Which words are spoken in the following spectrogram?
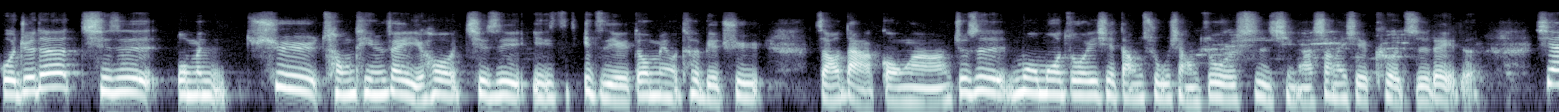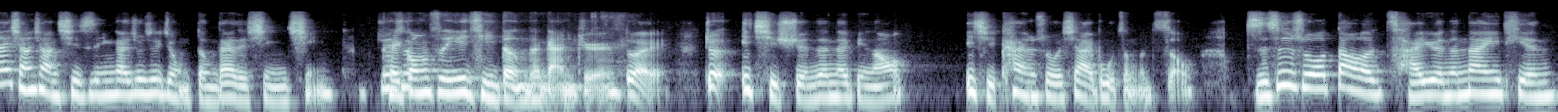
我觉得其实我们去从停飞以后，其实一一直也都没有特别去找打工啊，就是默默做一些当初想做的事情啊，上一些课之类的。现在想想，其实应该就是一种等待的心情，陪公司一起等的感觉。对，就一起悬在那边，然后一起看说下一步怎么走。只是说到了裁员的那一天，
